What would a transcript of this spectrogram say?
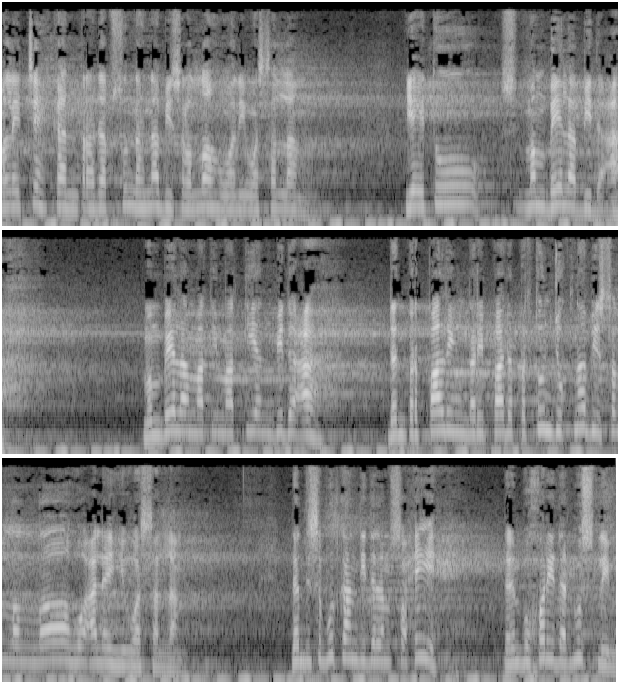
melecehkan terhadap sunnah Nabi Shallallahu Alaihi Wasallam yaitu membela bid'ah. Membela mati-matian bid'ah dan berpaling daripada petunjuk Nabi sallallahu alaihi wasallam. Dan disebutkan di dalam sahih dan Bukhari dan Muslim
